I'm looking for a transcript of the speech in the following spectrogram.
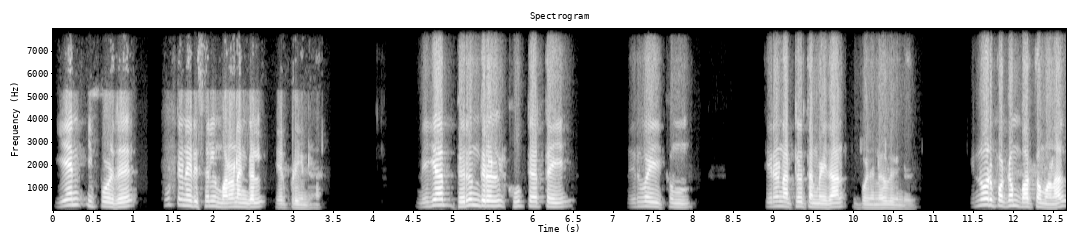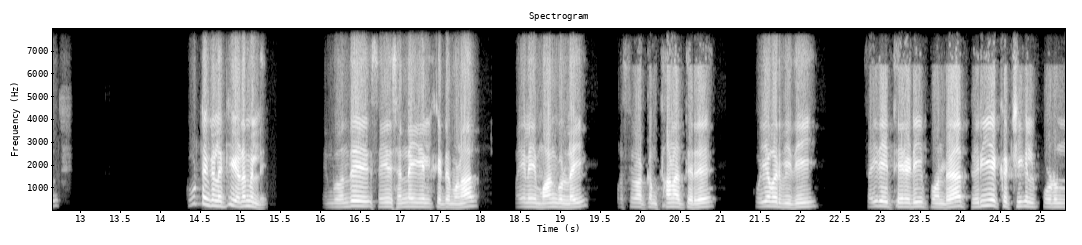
ஏன் இப்பொழுது கூட்ட நெரிசல் மரணங்கள் ஏற்படுகின்றன? மிக பெருந்திரள் கூட்டத்தை நிர்வகிக்கும் திறனற்ற தன்மைதான் இப்பொழுது நிலவுகின்றது. இன்னொரு பக்கம் பார்த்தோமானால் கூட்டங்களுக்கு இடமில்லை. என்பது வந்து சென்னையில் கேட்டோமானால் மயிலை மாங்குள்ளை புரசுவாக்கம் தானத்தெரு குயவர் வீதி சைதை தேரடி போன்ற பெரிய கட்சிகள் போடும்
